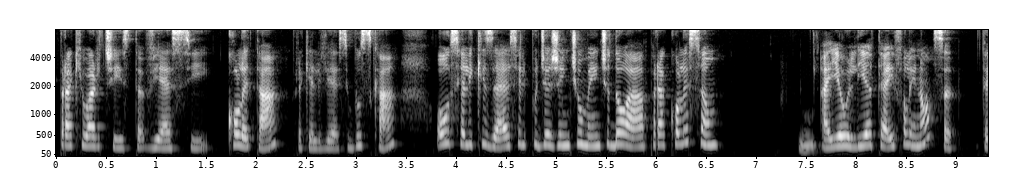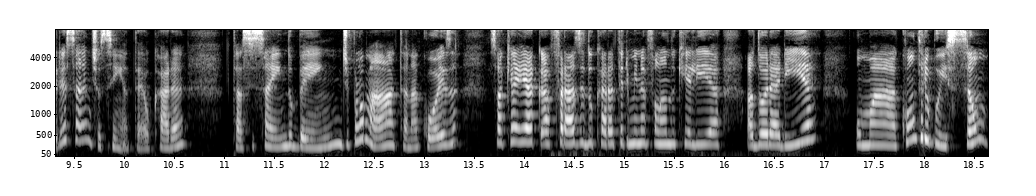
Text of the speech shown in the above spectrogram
para que o artista viesse coletar, para que ele viesse buscar, ou se ele quisesse, ele podia gentilmente doar para a coleção. Aí eu li até aí e falei, nossa, interessante, assim, até o cara tá se saindo bem diplomata na coisa. Só que aí a, a frase do cara termina falando que ele ia, adoraria uma contribuição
